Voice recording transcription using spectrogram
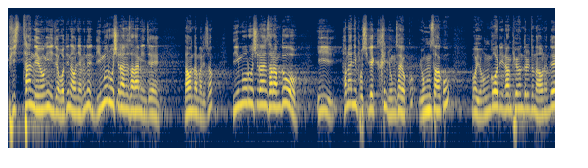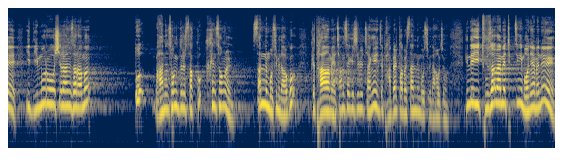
비슷한 내용이 이제 어디 나오냐면은 니무롯이라는 사람이 이제 나온단 말이죠. 니무롯이라는 사람도 이 하나님 보시기에 큰 용사였고 용사고 뭐 영걸이란 표현들도 나오는데 이 니무롯이라는 사람은 또 많은 성들을 쌓고 큰 성을 쌓는 모습이 나오고 그 다음에 창세기 11장에 이제 바벨탑을 쌓는 모습이 나오죠. 근데 이 두 사람의 특징이 뭐냐면은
